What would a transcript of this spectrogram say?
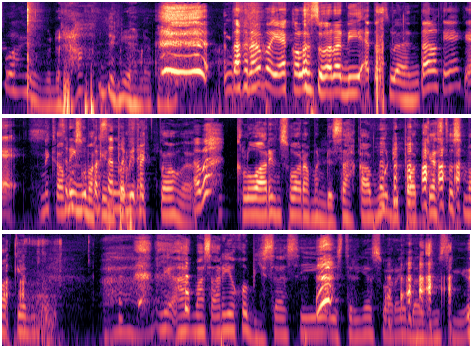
Wah yang bener aja nih anaknya. Entah kenapa ya, kalau suara di atas bantal kayaknya kayak Ini kamu seribu semakin persen lebih perfect tau nggak? Apa? Keluarin suara mendesah kamu di podcast tuh semakin. "Ah, ini ah, Mas Aryo kok bisa sih istrinya suaranya bagus gitu.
